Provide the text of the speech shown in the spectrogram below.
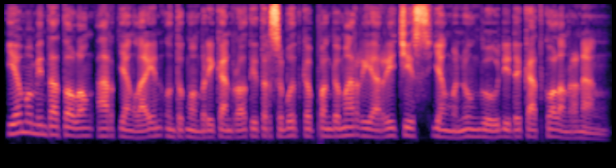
ia meminta tolong Art yang lain untuk memberikan roti tersebut ke penggemar Ria Ricis yang menunggu di dekat kolam renang.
